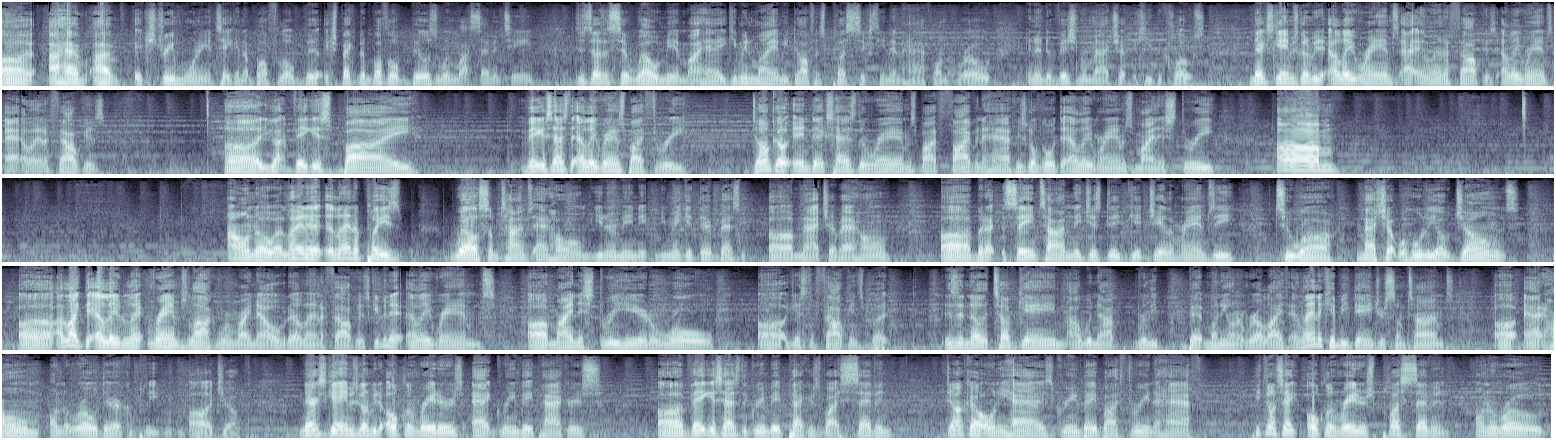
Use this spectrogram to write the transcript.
Uh, I have I have extreme warning and taking a Buffalo Bill, expecting the Buffalo Bills to win by 17. Just doesn't sit well with me in my head. Give me the Miami Dolphins plus 16 and a half on the road in a divisional matchup to keep it close. Next game is going to be the LA Rams at Atlanta Falcons. LA Rams at Atlanta Falcons. Uh, you got Vegas by Vegas has the LA Rams by three. Dunkel Index has the Rams by five and a half. He's gonna go with the LA Rams minus three. Um, I don't know. Atlanta Atlanta plays well sometimes at home. You know what I mean? You may get their best uh, matchup at home, uh, but at the same time, they just did get Jalen Ramsey to uh, match up with Julio Jones. Uh, I like the LA Rams locker room right now over the Atlanta Falcons. Giving the LA Rams uh, minus three here to roll uh, against the Falcons, but this is another tough game. I would not really bet money on in real life. Atlanta can be dangerous sometimes uh, at home. On the road, they're a complete uh, joke. Next game is going to be the Oakland Raiders at Green Bay Packers. Uh, Vegas has the Green Bay Packers by seven. Dunkel only has Green Bay by three and a half. He's going to take Oakland Raiders plus seven on the road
